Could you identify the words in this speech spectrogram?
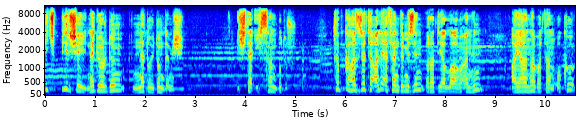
Hiçbir şey ne gördüm ne duydum demiş. İşte ihsan budur. Tıpkı Hazreti Ali Efendimizin radıyallahu anh'ın ayağına batan oku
